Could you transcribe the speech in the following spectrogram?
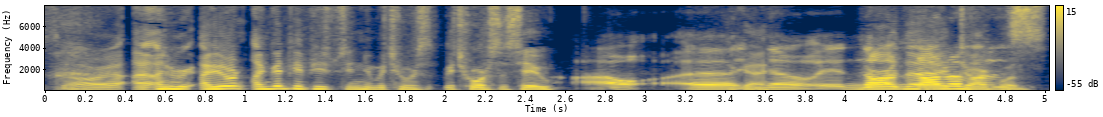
Sorry, I, I, I don't. I'm getting confused between which horse, which horses who. Oh, uh, Okay. no, uh, not, the none of dark us.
